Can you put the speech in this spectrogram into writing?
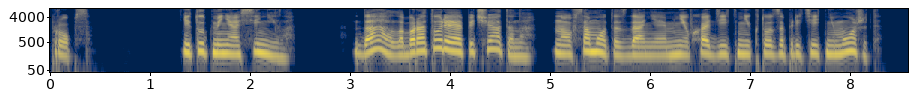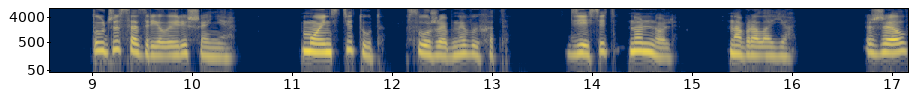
Пропс. И тут меня осенило. Да, лаборатория опечатана, но в само-то здание мне входить никто запретить не может. Тут же созрело и решение. Мой институт, служебный выход. 10.00, набрала я. Жел,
